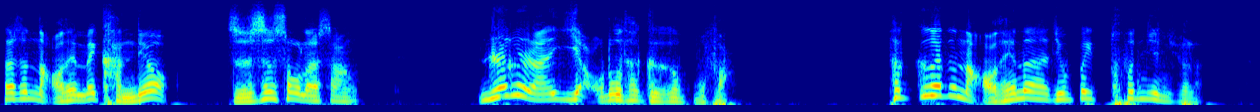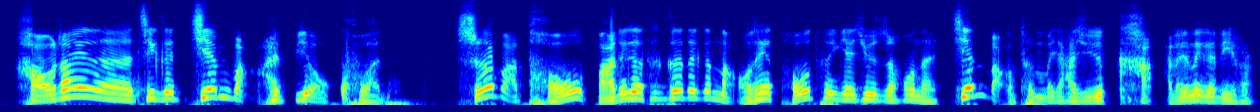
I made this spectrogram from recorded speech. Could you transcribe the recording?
但是脑袋没砍掉，只是受了伤。仍然咬住他哥哥不放，他哥的脑袋呢就被吞进去了。好在呢，这个肩膀还比较宽，蛇把头把这个他哥这个脑袋头吞下去之后呢，肩膀吞不下去，就卡在那个地方。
